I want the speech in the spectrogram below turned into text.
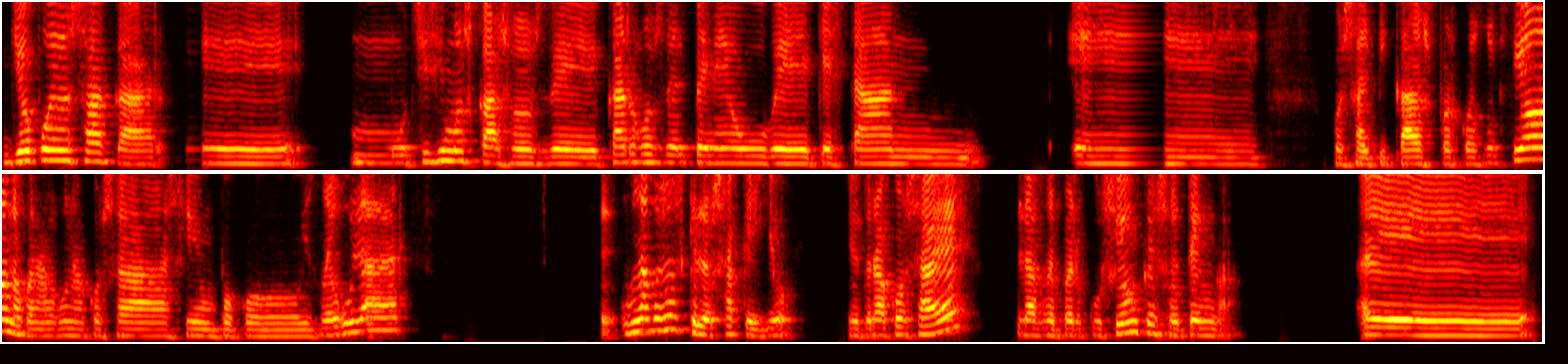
yo puedo sacar eh, muchísimos casos de cargos del PNV que están eh, pues salpicados por corrupción o con alguna cosa así un poco irregular. Eh, una cosa es que lo saque yo y otra cosa es la repercusión que eso tenga. Eh,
